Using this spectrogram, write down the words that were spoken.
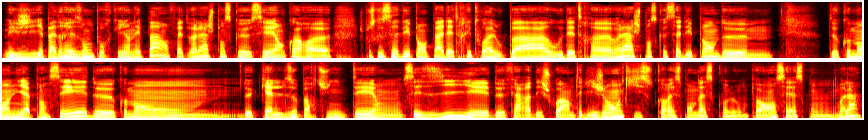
mais il n'y a pas de raison pour qu'il n'y en ait pas, en fait. Voilà, je pense que c'est encore. je pense que ça dépend pas d'être étoile ou pas, ou d'être. voilà, je pense que ça dépend de de comment on y a pensé, de comment, de quelles opportunités on saisit et de faire des choix intelligents qui correspondent à ce que l'on pense et à ce qu'on, voilà,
